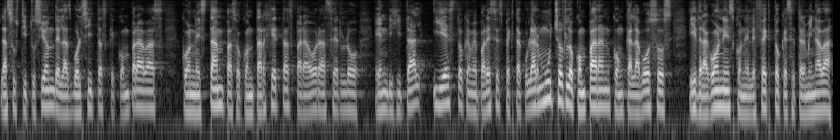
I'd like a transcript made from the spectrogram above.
la sustitución de las bolsitas que comprabas con estampas o con tarjetas para ahora hacerlo en digital. Y esto que me parece espectacular, muchos lo comparan con calabozos y dragones, con el efecto que se terminaba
